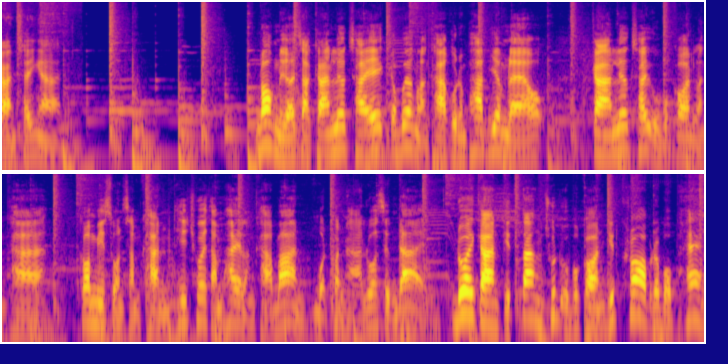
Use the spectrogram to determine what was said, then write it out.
การใช้งาน นอกเหนือจากการเลือกใช้กระเบื้องหลังคาคุณภาพเยี่ยมแล้ว การเลือกใช้อุปกรณ์หลังคา ก็มีส่วนสำคัญที่ช่วยทำให้หลังคาบ้านหมดปัญหารั่วซึมได้ ด้วยการติดตั้งชุดอุปกรณ์ยึดครอบระบบแห้ง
